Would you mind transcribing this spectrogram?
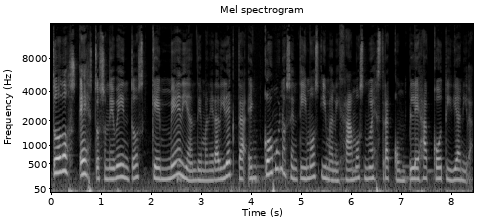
Todos estos son eventos que median de manera directa en cómo nos sentimos y manejamos nuestra compleja cotidianidad.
